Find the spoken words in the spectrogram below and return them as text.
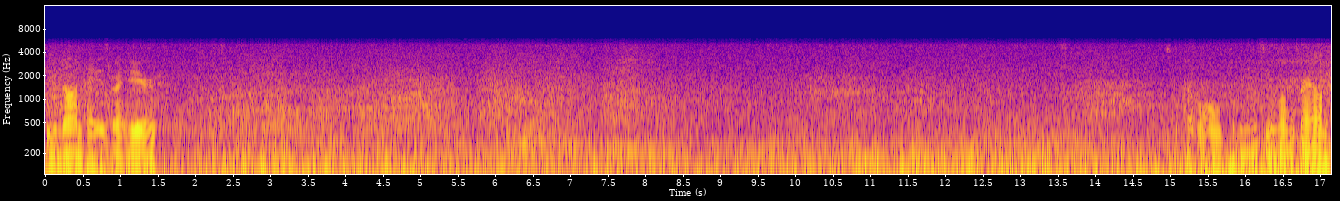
two non-pays right here. Just a couple old demand seals on the ground.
